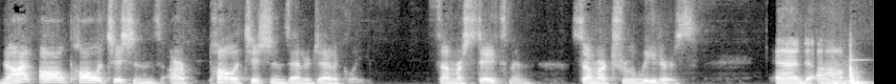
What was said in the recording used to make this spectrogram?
Not all politicians are politicians energetically. Some are statesmen, some are true leaders. And um,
